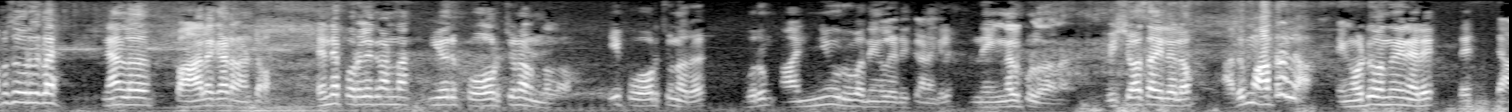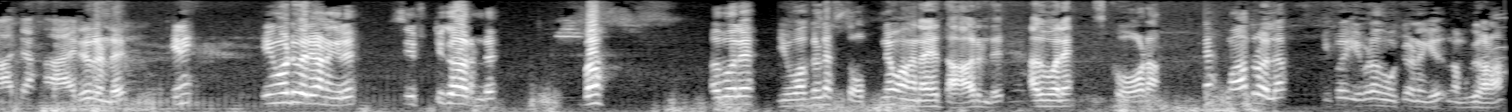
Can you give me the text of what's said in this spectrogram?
അപ്പൊ സുഹൃത്തുക്കളെ ഞാനുള്ളത് പാലക്കാടാണ് കേട്ടോ എന്റെ പുറകിൽ കാണുന്ന ഈ ഒരു ഫോർച്യൂണർ ഉണ്ടല്ലോ. ഈ ഫോർച്യൂണർ വെറും അഞ്ഞൂറ് രൂപ നിങ്ങൾ എടുക്കുകയാണെങ്കിൽ നിങ്ങൾക്കുള്ളതാണ്. വിശ്വാസമായില്ലല്ലോ? അത് മാത്രമല്ല ഇങ്ങോട്ട് വന്നു കഴിഞ്ഞാൽ ടാറ്റ ഹാരിയർ ഉണ്ട്. ഇനി ഇങ്ങോട്ട് വരികയാണെങ്കിൽ സ്വിഫ്റ്റ് കാർ ഉണ്ട്. അതുപോലെ യുവാക്കളുടെ സ്വപ്ന വാഹനമായ താറുണ്ട് അതുപോലെ സ്കോഡ മാത്രമല്ല ഇപ്പൊ ഇവിടെ നോക്കുകയാണെങ്കിൽ നമുക്ക് കാണാം.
